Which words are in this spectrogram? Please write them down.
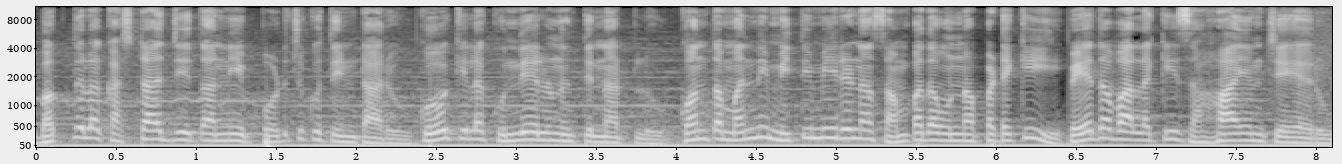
భక్తుల కష్టాజీతాన్ని పొడుచుకు తింటారు కోకిల కుందేలును తిన్నట్లు. కొంతమంది మితిమీరిన సంపద ఉన్నప్పటికీ పేదవాళ్ళకి సహాయం చేయరు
